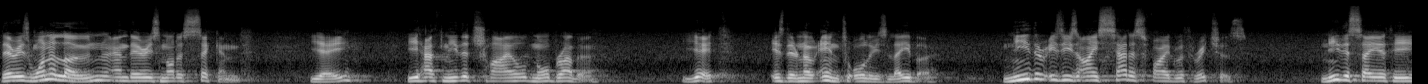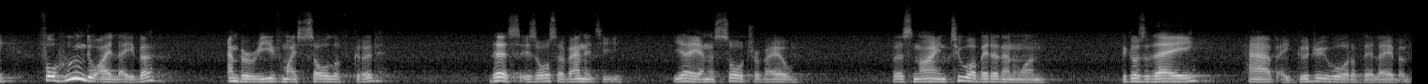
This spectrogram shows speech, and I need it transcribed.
There is one alone, and there is not a second. Yea, he hath neither child nor brother. Yet is there no end to all his labor. Neither is his eye satisfied with riches. Neither saith he, For whom do I labor, and bereave my soul of good? This is also vanity, yea, and a sore travail. Verse 9 Two are better than one, because they have a good reward of their labor.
